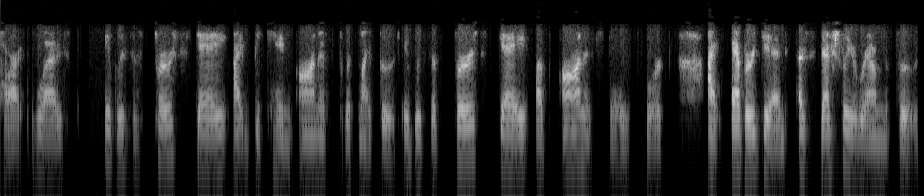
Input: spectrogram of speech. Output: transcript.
part was it was the first day I became honest with my food. It was the first day of honest days work I ever did, especially around the food.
